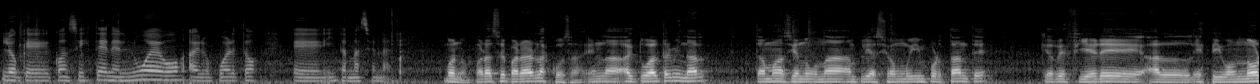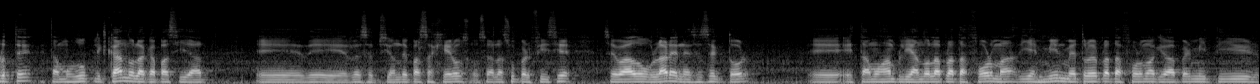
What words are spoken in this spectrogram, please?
lo que consiste en el nuevo aeropuerto eh, internacional? Bueno, para separar las cosas, en la actual terminal estamos haciendo una ampliación muy importante que refiere al espigón norte. Estamos duplicando la capacidad eh, de recepción de pasajeros, o sea, la superficie se va a doblar en ese sector. Eh, estamos ampliando la plataforma, 10.000 metros de plataforma que va a permitir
